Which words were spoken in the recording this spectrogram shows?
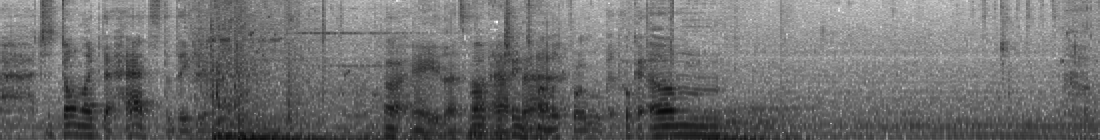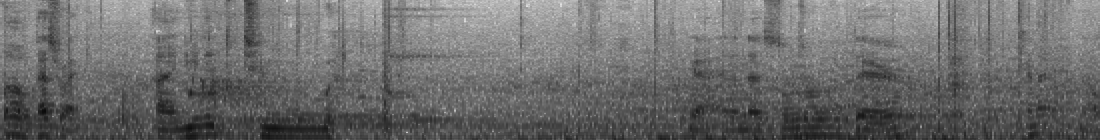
I just don't like the hats that they give. Alright. Hey, that's Well, not I half changed my look for a little bit. Okay, um. Oh, that's right. I needed to. Yeah, and then the souls over there. Can I? No.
